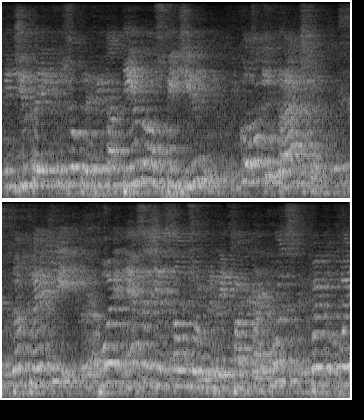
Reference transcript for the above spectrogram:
pedido aí que o senhor prefeito atenda aos pedidos coloque em prática. Tanto é que foi nessa gestão do senhor prefeito Fábio Marcos, foi, foi,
